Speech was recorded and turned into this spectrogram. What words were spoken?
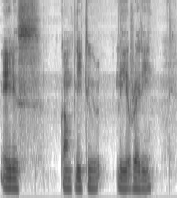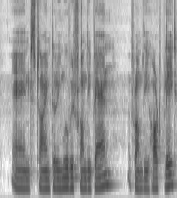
It is completely ready. And it's time to remove it from the pan from the hot plate.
